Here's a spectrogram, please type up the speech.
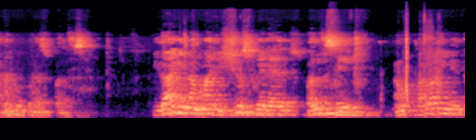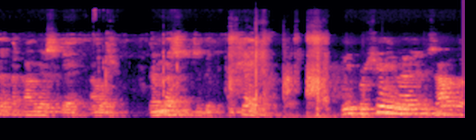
ಅದಕ್ಕೂ ಕೂಡ ಸ್ಪಂದಿಸಿ. ಹೀಗಾಗಿ ನಮ್ಮ ಇಶ್ಯೂಸ್ ಮೇಲೆ ಸ್ಪಂದಿಸಿ, ನಮ್ಮ ಪರವಾಗಿ ನಿಂತ ಕಾಂಗ್ರೆಸ್ಗೆ ನಾವು ಬೆಂಬಲ ಸೂಚಿಸಿದ್ದಕ್ಕೆ ಖುಷಿಯಾಯಿತು ಈ ಖುಷಿಯಲ್ಲಿ ಸಾವಿರದ,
